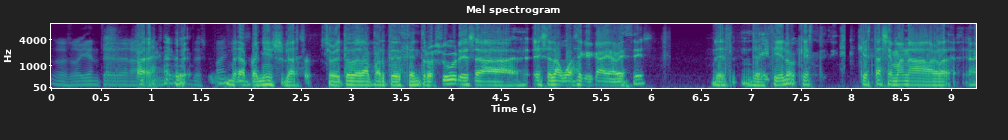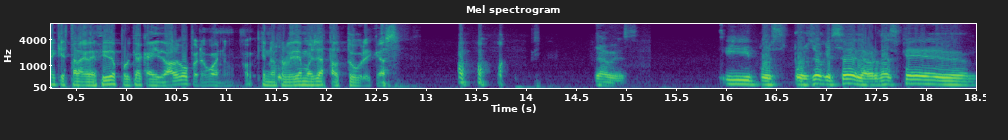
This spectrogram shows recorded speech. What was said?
los oyentes de la para- península de de España. la península, so- sobre todo de la parte del centro-sur, esa, es el agua ese que cae a veces del, del cielo, que, est- que esta semana hay que estar agradecidos porque ha caído algo, pero bueno, que nos olvidemos ya hasta octubre casi. Ya ves. Y pues, pues yo qué sé, la verdad es que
